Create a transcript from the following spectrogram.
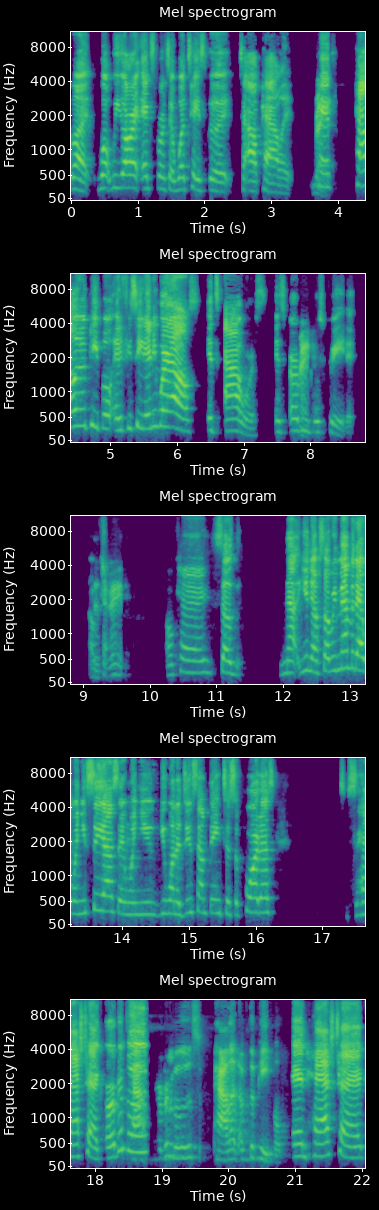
But what we are experts at what tastes good to our palate. Right. Hence, palate of the people. And if you see it anywhere else, it's ours. It's Urban Right. Created. That's Okay. right. Okay. So now you know. So remember that when you see us and when you you want to do something to support us, hashtag Urban Palette- Urban Booze, palette of the people. and hashtag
